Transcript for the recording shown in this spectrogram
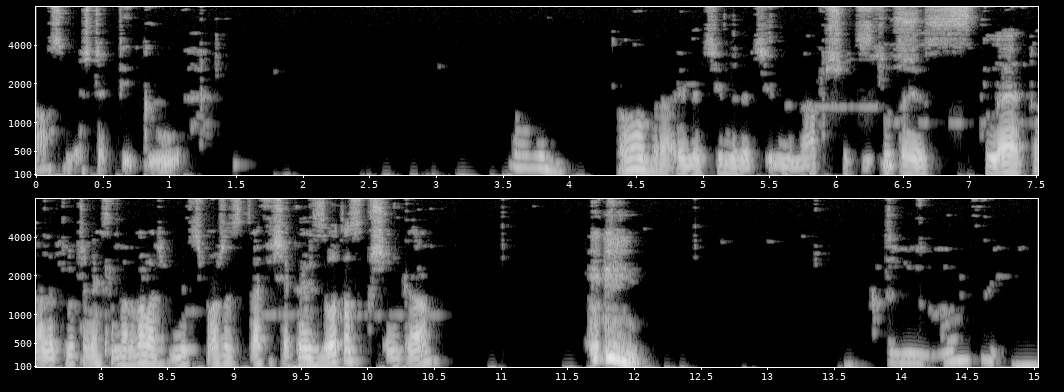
A sumie jeszcze pigułę. No, dobra, i lecimy, lecimy naprzód. Tutaj jest sklep, ale klucze nie chcę marnować, być może trafi się jakaś złota skrzynka.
